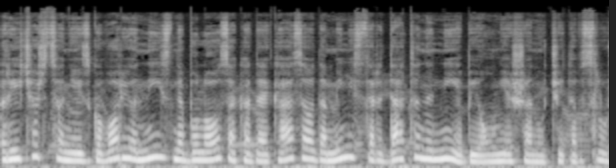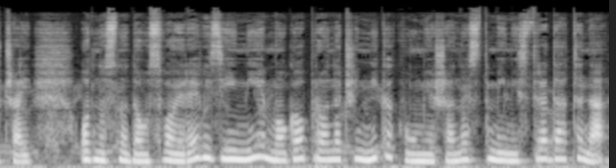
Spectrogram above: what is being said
Richardson je izgovorio niz nebuloza kada je kazao da ministar Dutton nije bio umješan u čitav slučaj, odnosno da u svojoj reviziji nije mogao pronaći nikakvu umješanost ministra Duttona.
